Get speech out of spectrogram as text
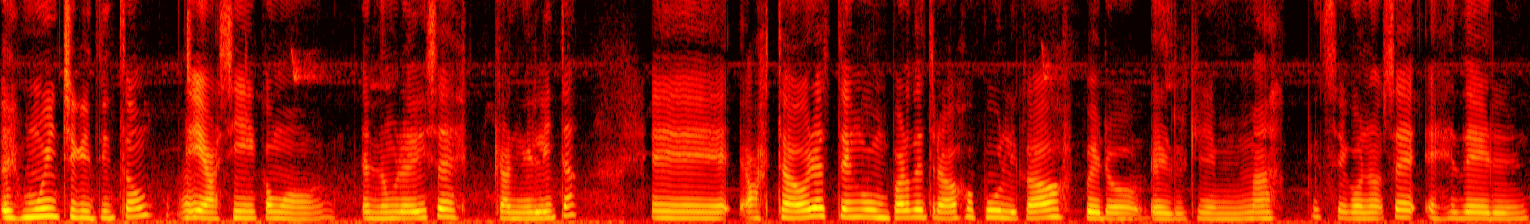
Es muy chiquitito y así como el nombre dice, es canelita. Eh, hasta ahora tengo un par de trabajos publicados, pero el que más se conoce es del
